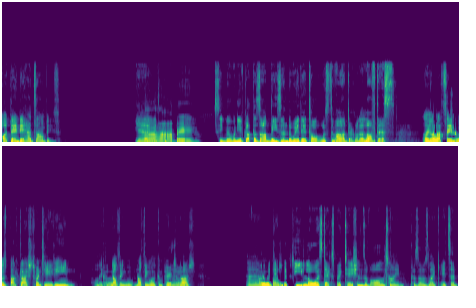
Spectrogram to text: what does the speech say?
But then they had zombies. yeah. you Ah, see, when you've got the zombies and the way they thought was demand, they're going to love this. Like You I'm not saying it was Backlash 2018. Oh, like God. nothing, nothing will compare to that. Um, I went but- in with the lowest expectations of all time because I was like, it's a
